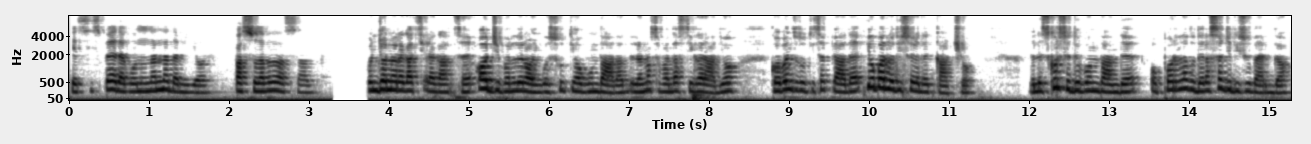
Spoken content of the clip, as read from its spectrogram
che si spera con un'annata migliore. Passo la parola a Salvo. Buongiorno ragazzi e ragazze, oggi parlerò in quest'ultima puntata della nostra fantastica radio, come penso tutti sappiate, io parlo di storia del calcio. Nelle scorse due puntate ho parlato dell'assaggio di Superga,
